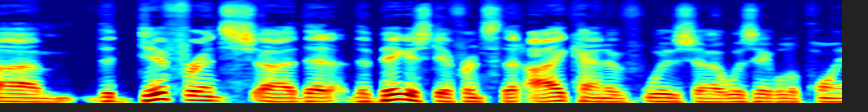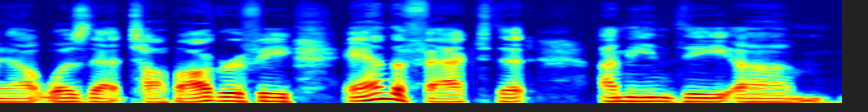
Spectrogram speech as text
um, the difference uh, that the biggest difference that I kind of was uh, was able to point out was that topography and the fact that I mean the um,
